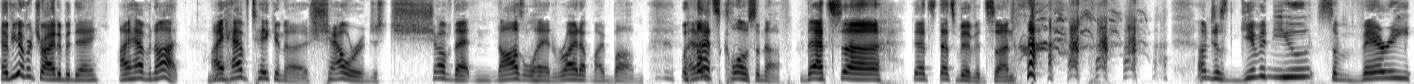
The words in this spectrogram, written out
Have you ever tried a bidet? I have not. I have taken a shower and just shoved that nozzle head right up my bum. and that's close enough. That's uh That's that's vivid, son. I'm just giving you some very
